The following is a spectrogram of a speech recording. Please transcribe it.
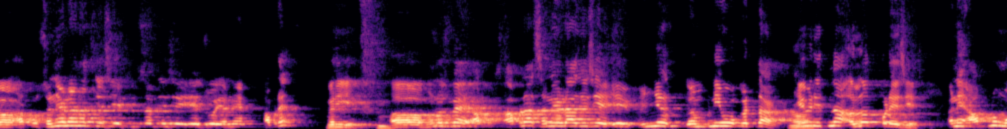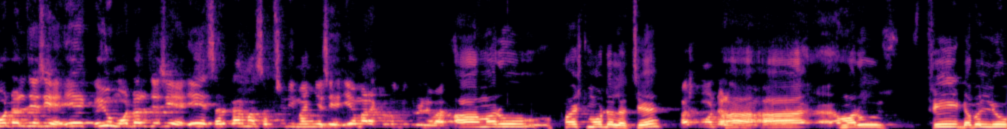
આખો છનેડાના જ છે ફીચર જે છે એ જોઈ અને આપણે કરીએ. મનોજભાઈ આપણા સનેડા જે છે એ અન્ય કંપનીઓ કરતા કેવી રીતના અલગ પડે છે અને આપણું મોડલ જે છે એ કયું મોડલ જે છે એ સરકારમાં સબસિડી માન્ય છે એ અમારા ખેડૂત મિત્રોને વાત આ અમારું ફર્સ્ટ મોડલ જ છે. ફર્સ્ટ મોડલ હા આ અમારું થ્રી ડબલ્યુ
